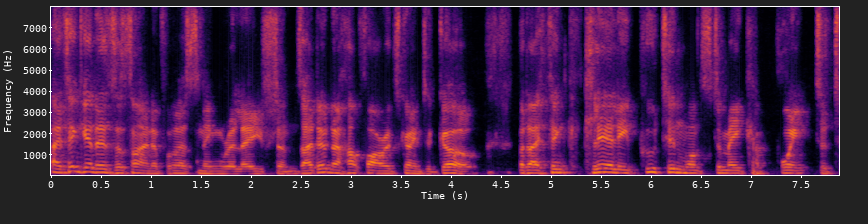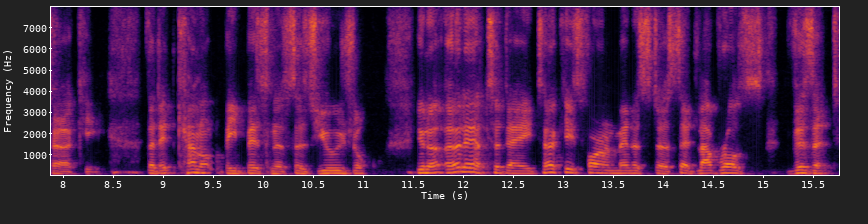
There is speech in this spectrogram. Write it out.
I think it is a sign of worsening relations. I don't know how far it's going to go, but I think clearly Putin wants to make a point to Turkey that it cannot be business as usual. You know, earlier today, Turkey's foreign minister said Lavrov's visit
